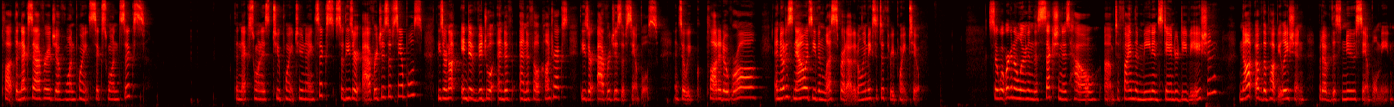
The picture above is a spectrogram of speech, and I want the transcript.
plot the next average of 1.616, the next one is 2.296. So these are averages of samples. These are not individual end of NFL contracts. These are averages of samples. And so we plotted overall. And notice now it's even less spread out. It only makes it to 3.2. So what we're going to learn in this section is how um, to find the mean and standard deviation, not of the population, but of this new sample mean.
